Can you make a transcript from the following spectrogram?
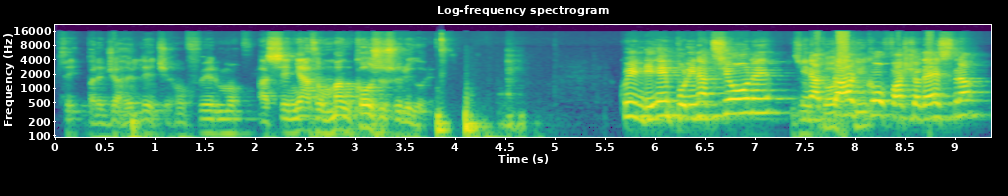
Sì, pareggiato il Lecce, confermo. Ha segnato Mancoso sul rigore. Quindi Empoli in azione, in Zurkowski. attacco, fascia destra.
